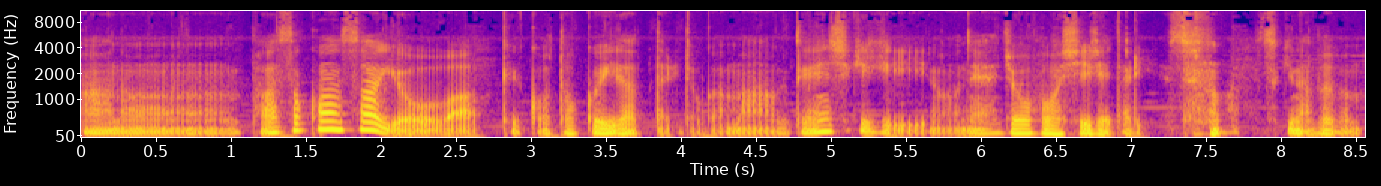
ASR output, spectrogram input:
あの、パソコン作業は結構得意だったりとか、まあ、電子機器のね、情報を仕入れたりするのが好きな部分も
